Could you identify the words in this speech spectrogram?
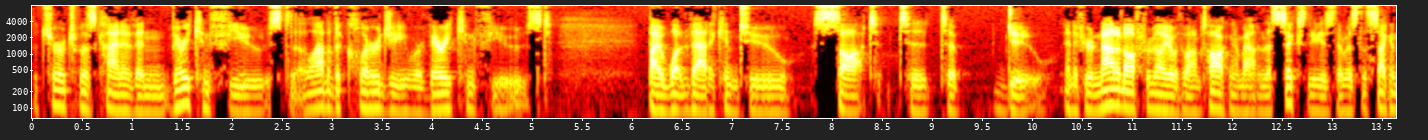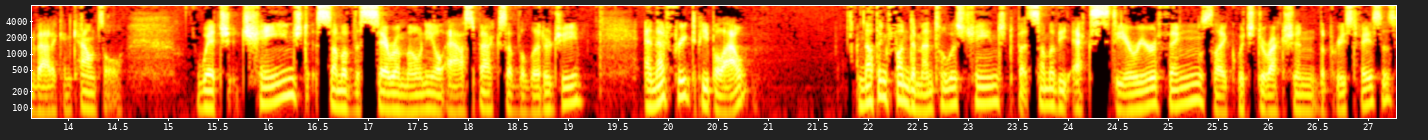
The church was kind of in very confused. A lot of the clergy were very confused by what Vatican II sought to to do. And if you're not at all familiar with what I'm talking about, in the 60s there was the Second Vatican Council, which changed some of the ceremonial aspects of the liturgy. And that freaked people out. Nothing fundamental was changed, but some of the exterior things, like which direction the priest faces,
